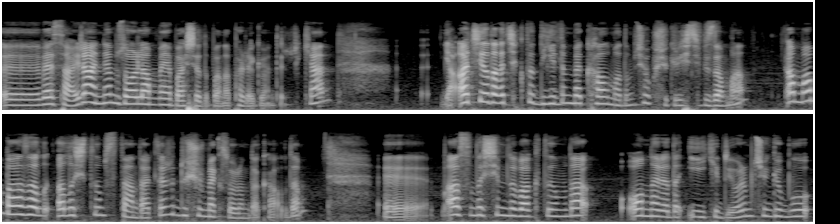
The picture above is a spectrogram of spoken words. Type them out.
e, vesaire annem zorlanmaya başladı bana para gönderirken. Ya aç ya da açıkta değildim ve kalmadım çok şükür hiçbir zaman. Ama bazı alıştığım standartları düşürmek zorunda kaldım. Ee, aslında şimdi baktığımda onlara da iyi ki diyorum. Çünkü bu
